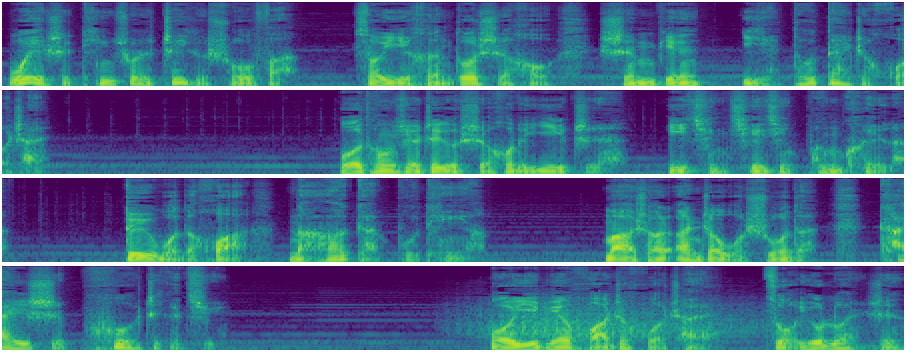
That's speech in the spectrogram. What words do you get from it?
我也是听说了这个说法，所以很多时候身边也都带着火柴。我同学这个时候的意志已经接近崩溃了，对我的话哪敢不听啊？马上按照我说的开始破这个局。我一边划着火柴。左右乱扔，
